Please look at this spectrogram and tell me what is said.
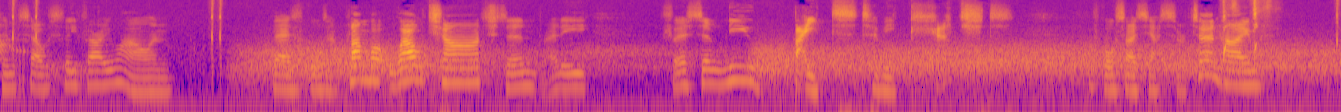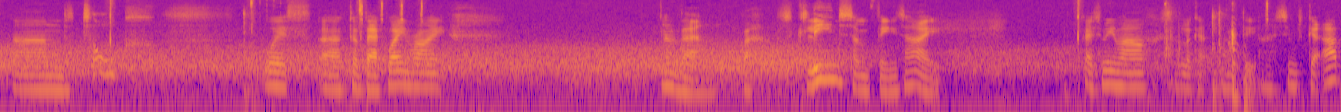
himself sleep very well. And there's, of course, a plumber well charged and ready for some new bait to be catched. Of course, I has to return home and talk with uh, Quebec Wainwright and then perhaps clean some things out. Okay, so meanwhile, let's have a look at when I seem to get up.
